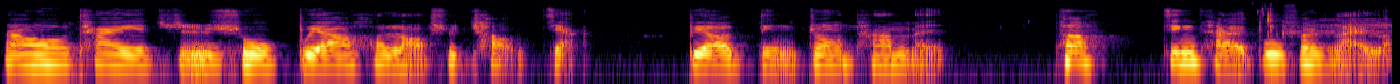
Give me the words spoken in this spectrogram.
然后他也只是说不要和老师吵架，不要顶撞他们。哈，精彩的部分来了。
